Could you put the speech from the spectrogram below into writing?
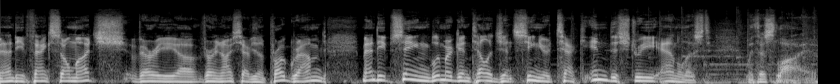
Mandeep, thanks so much. Very, uh, very nice to have you on the program. Mandeep Singh, Bloomberg Intelligence Senior Tech Industry Analyst, with us live.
